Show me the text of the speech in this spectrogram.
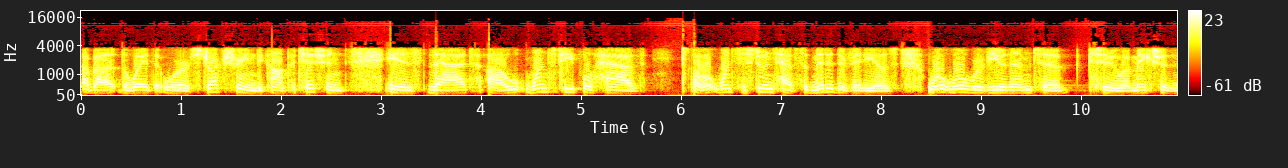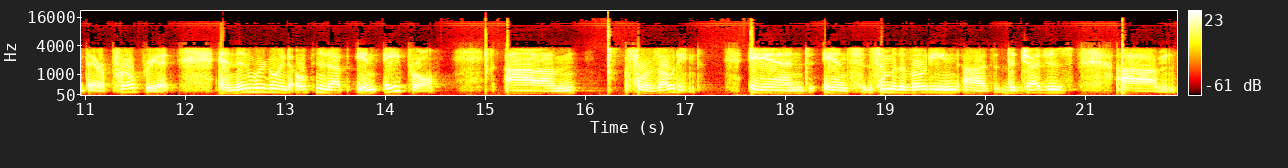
about the way that we're structuring the competition is that uh, once people have uh, once the students have submitted their videos, we'll, we'll review them to to uh, make sure that they're appropriate, and then we're going to open it up in April um, for voting. And and some of the voting, uh, the judges um,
